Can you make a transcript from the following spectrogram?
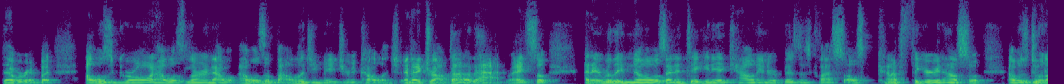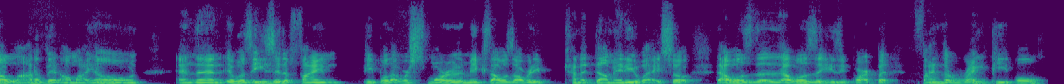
that we're in. But I was growing, I was learning. I, I was a biology major in college, and I dropped out of that. Right, so I didn't really know. So I didn't take any accounting or business classes. So I was kind of figuring out. So I was doing a lot of it on my own, and then it was easy to find people that were smarter than me because I was already kind of dumb anyway. So that was the that was the easy part. But find the right people,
